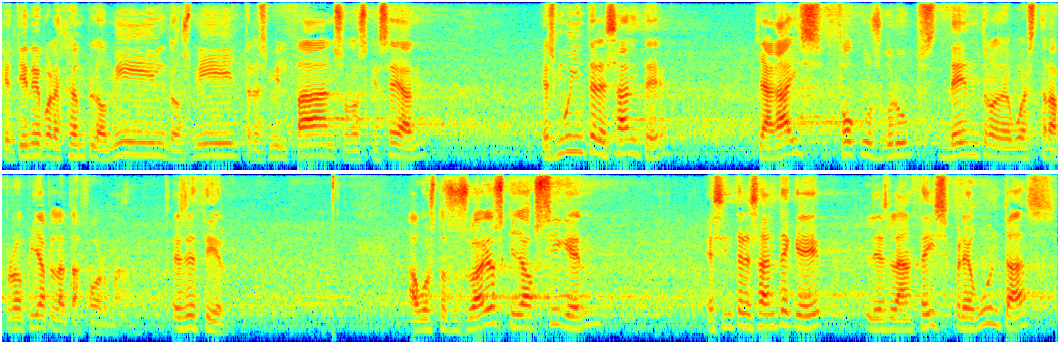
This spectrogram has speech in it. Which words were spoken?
que tiene, por ejemplo, 1000, 2000, 3000 fans o los que sean, es muy interesante que hagáis focus groups dentro de vuestra propia plataforma. Es decir, a vuestros usuarios que ya os siguen, es interesante que les lancéis preguntas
